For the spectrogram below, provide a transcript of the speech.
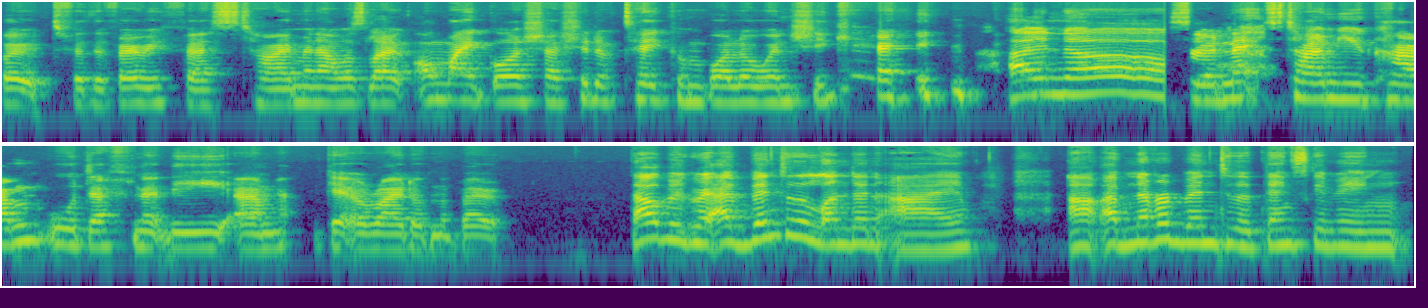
boat, for the very first time, and I was like, "Oh my gosh, I should have taken Bola when she came." I know. So next time you come, we'll definitely um, get a ride on the boat. That would be great. I've been to the London Eye. Uh, I've never been to the Thanksgiving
